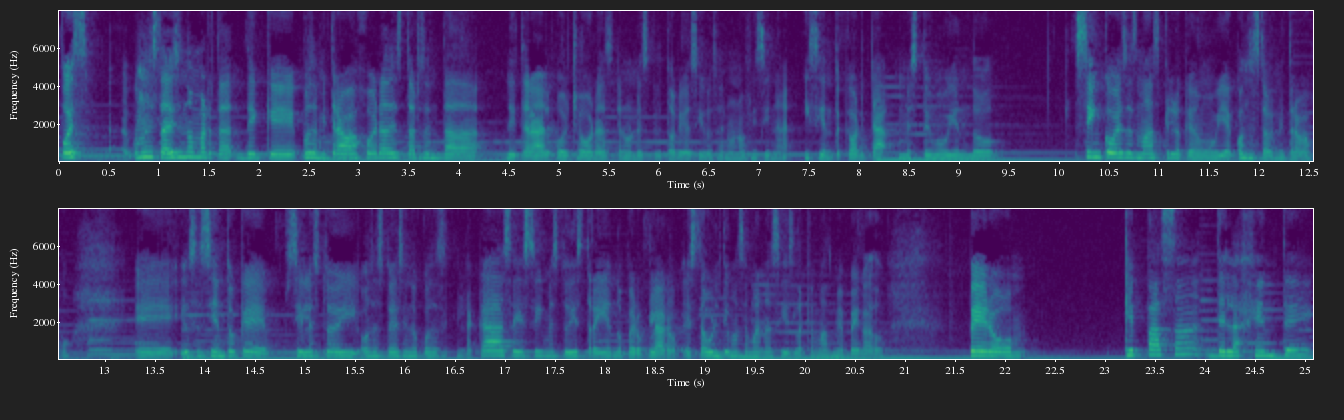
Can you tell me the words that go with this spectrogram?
pues, como le estaba diciendo Marta, de que pues mi trabajo era de estar sentada literal ocho horas en un escritorio así, o sea, en una oficina, y siento que ahorita me estoy moviendo cinco veces más que lo que me movía cuando estaba en mi trabajo. Eh, o sea, siento que sí le estoy, o sea, estoy haciendo cosas aquí en la casa y sí me estoy distrayendo, pero claro, esta última semana sí es la que más me ha pegado. Pero, ¿qué pasa de la gente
